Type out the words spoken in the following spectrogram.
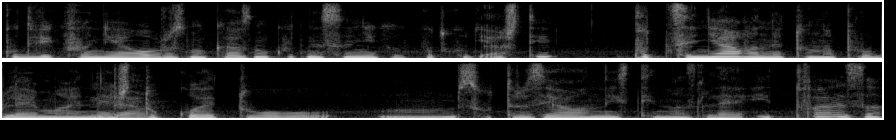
подвиквания, образно казано, които не са никак подходящи. Подценяването на проблема е нещо, да. което се отразява наистина зле. И това е за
